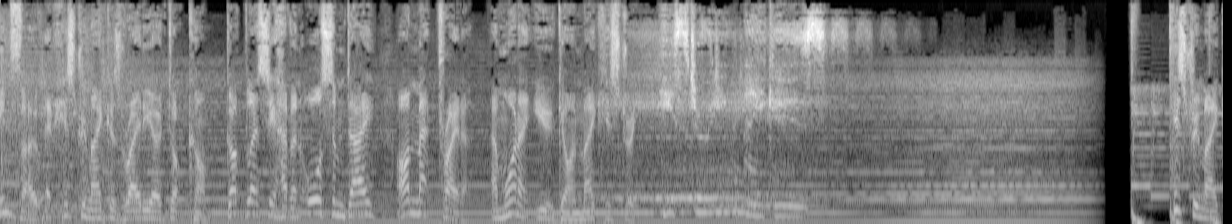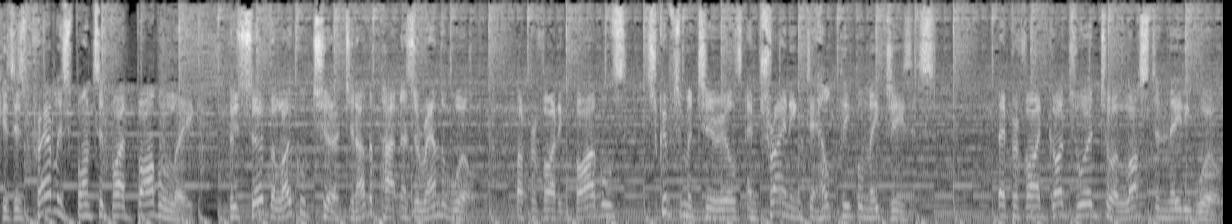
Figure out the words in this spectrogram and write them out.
info at historymakersradio.com. God bless you. Have an awesome day. I'm Matt Prater, and why don't you go and make history? History Makers. History Makers is proudly sponsored by Bible League, who serve the local church and other partners around the world by providing Bibles, scripture materials, and training to help people meet Jesus. They provide God's Word to a lost and needy world.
